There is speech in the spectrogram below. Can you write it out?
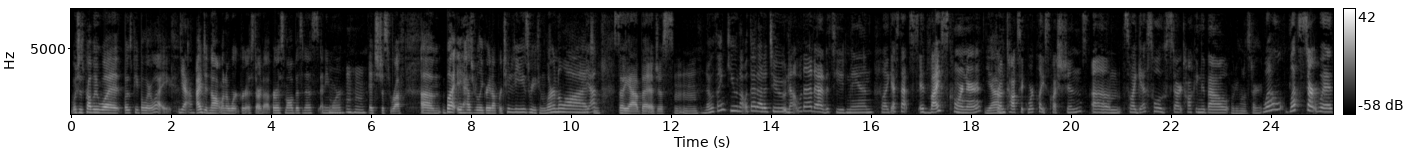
which is probably what those people are like. Yeah. I did not want to work for a startup or a small business anymore. Mm-hmm. It's just rough. Um, but it has really great opportunities where you can learn a lot. Yeah. and- so yeah, but I just mm-mm, no, thank you, not with that attitude. Not with that attitude, man. Well, I guess that's advice corner Yeah. from toxic workplace questions. Um, so I guess we'll start talking about. Where do you want to start? Well, let's start with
